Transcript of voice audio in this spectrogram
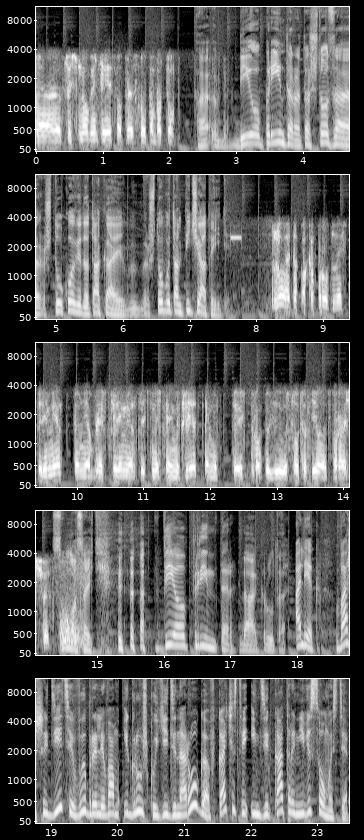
Э, то есть много интересного происходит на борту. А биопринтер это что за штуковина такая? Что вы там печатаете? Ну, это пока пробный эксперимент. У меня были эксперименты с мясными клетками, то есть пробовали что-то делать, выращивать. С ума сойти. Биопринтер. Да, круто. Олег, ваши дети выбрали вам игрушку единорога в качестве индикатора невесомости,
